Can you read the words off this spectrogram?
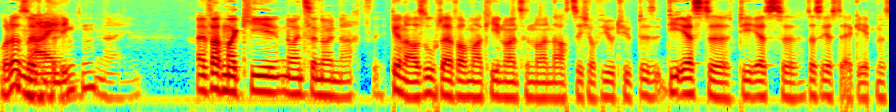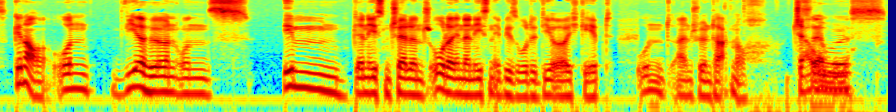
Oder? Soll Nein, ich verlinken? Nein. Einfach Marquis 1989. Genau, sucht einfach Marquis 1989 auf YouTube. Das, die erste, die erste, das erste Ergebnis. Genau. Und wir hören uns in der nächsten Challenge oder in der nächsten Episode, die ihr euch gebt. Und einen schönen Tag noch. Ciao. Servus.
